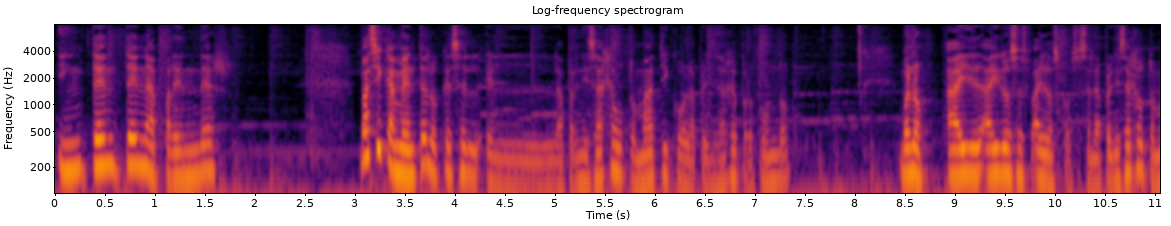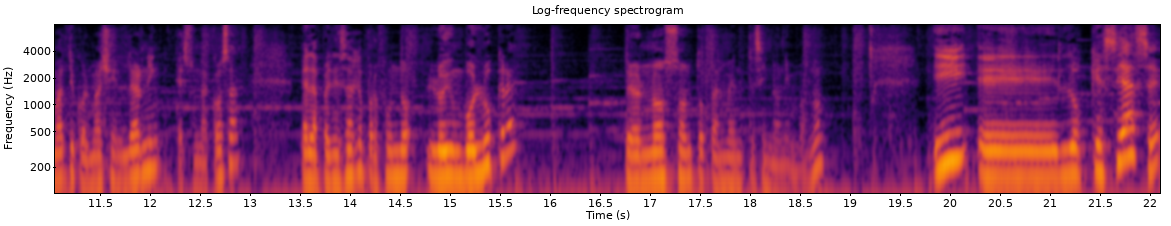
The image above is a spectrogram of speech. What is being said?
intenten aprender. Básicamente lo que es el, el aprendizaje automático o el aprendizaje profundo. Bueno, hay, hay, dos, hay dos cosas. El aprendizaje automático, el machine learning, es una cosa. El aprendizaje profundo lo involucra, pero no son totalmente sinónimos, ¿no? Y eh, lo que se hace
